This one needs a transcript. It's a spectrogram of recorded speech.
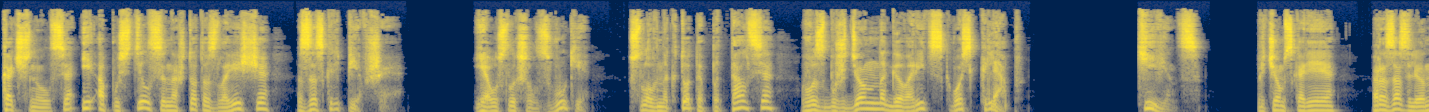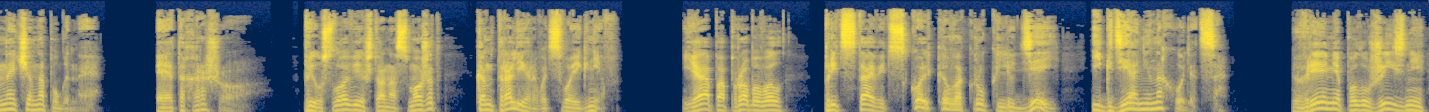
качнулся и опустился на что-то зловеще заскрипевшее. Я услышал звуки, словно кто-то пытался возбужденно говорить сквозь кляп. Кивинс, причем скорее разозленная, чем напуганная. Это хорошо, при условии, что она сможет контролировать свой гнев. Я попробовал представить, сколько вокруг людей и где они находятся. Время полужизни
